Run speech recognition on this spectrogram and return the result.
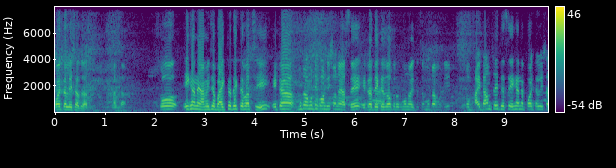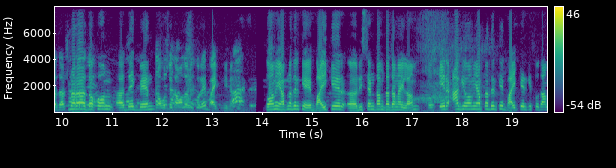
পঁয়তাল্লিশ হাজার। আচ্ছা তো এখানে আমি যে বাইকটা দেখতে পাচ্ছি এটা মোটামুটি কন্ডিশনে আছে। এটা দেখে যতটুকু মনে হইতেছে মোটামুটি। তো ভাই দাম চাইতেছে এখানে পঁয়তাল্লিশ হাজার। আপনারা যখন দেখবেন অবশ্যই দামাদামি করে বাইক নিবেন। তো আমি আপনাদেরকে বাইকের রিসেন্ট দামটা জানাইলাম। তো এর আগেও আমি আপনাদেরকে বাইকের কিছু দাম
